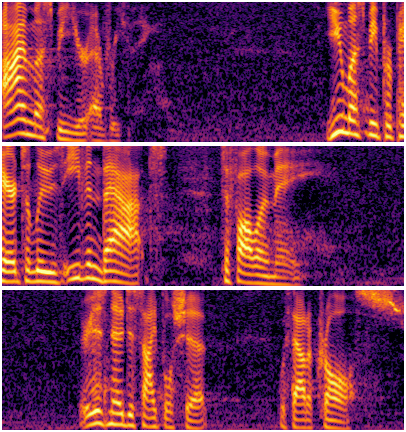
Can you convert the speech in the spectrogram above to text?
I must be your everything. You must be prepared to lose even that to follow me. There is no discipleship without a cross.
